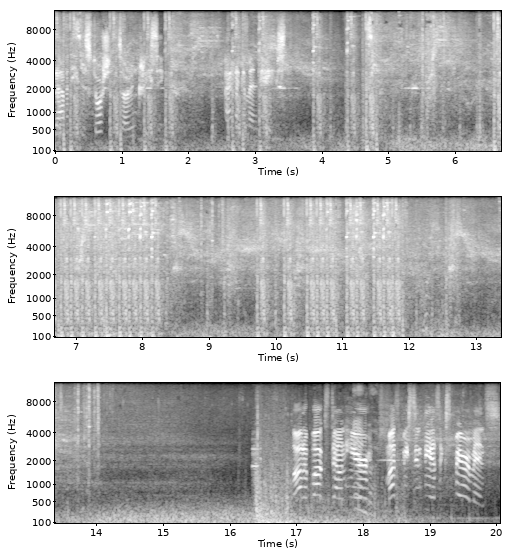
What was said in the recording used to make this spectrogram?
Gravity distortions are increasing. I recommend haste. Lot of bugs down here. Must be Cynthia's experiments.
